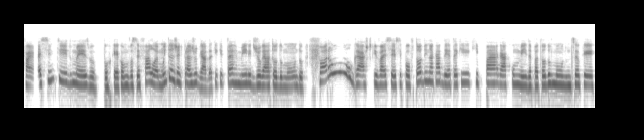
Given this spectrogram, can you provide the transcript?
faz sentido mesmo. Porque, como você falou, é muita gente para julgar. Daqui que termine de julgar todo mundo. Fora o gasto que vai ser esse povo todo indo na cadeia, ter que, que pagar comida para todo mundo, não sei o que.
